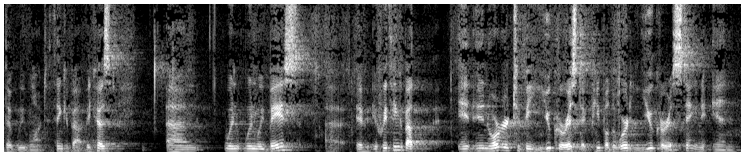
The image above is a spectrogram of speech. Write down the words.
that we want to think about because um, when, when we base, uh, if, if, we think about, in, in, order to be Eucharistic people, the word eucharistein in,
